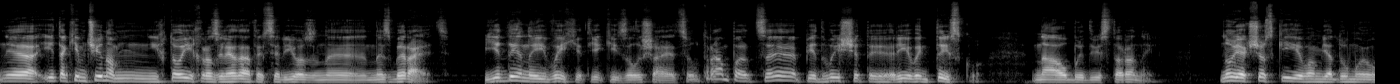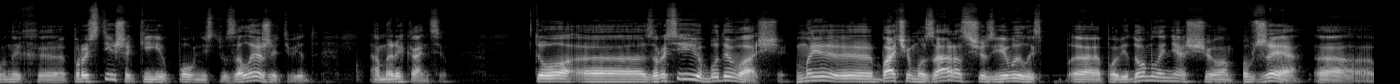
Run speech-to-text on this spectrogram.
Е, І таким чином ніхто їх розглядати всерйоз не, не збирається. Єдиний вихід, який залишається у Трампа, це підвищити рівень тиску на обидві сторони. Ну, якщо з Києвом, я думаю, в них е, простіше, Київ повністю залежить від американців, то е, з Росією буде важче. Ми е, бачимо зараз, що з'явились е, повідомлення, що вже е,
